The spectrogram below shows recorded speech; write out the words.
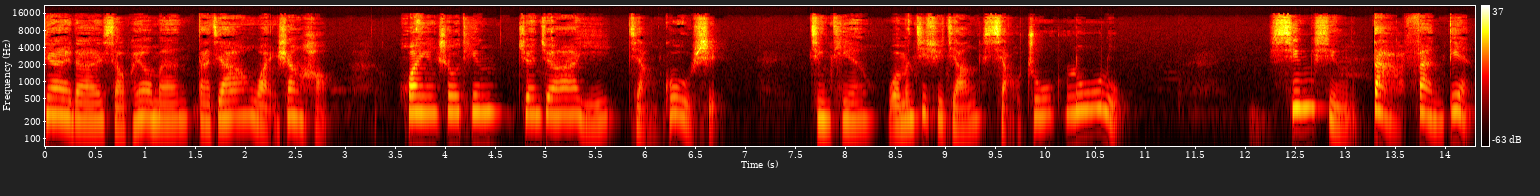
亲爱的小朋友们，大家晚上好！欢迎收听娟娟阿姨讲故事。今天我们继续讲小猪噜噜。星星大饭店，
